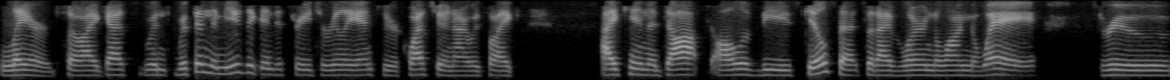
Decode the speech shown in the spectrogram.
layered. So I guess when, within the music industry, to really answer your question, I was like, I can adopt all of these skill sets that I've learned along the way through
